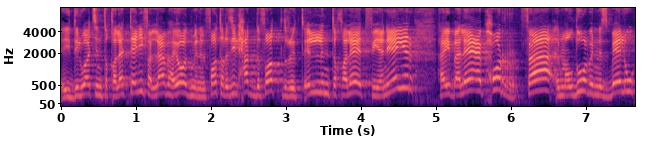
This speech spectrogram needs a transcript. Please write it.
دلوقتي انتقالات تاني. فاللاعب هيقعد من الفترة دي لحد فترة الانتقالات في يناير هيبقى لاعب حر. فالموضوع بالنسبة له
